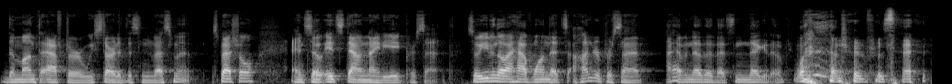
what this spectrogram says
the month after we started this investment special. And so it's down 98%. So even though I have one that's 100%, I have another that's negative 100%.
